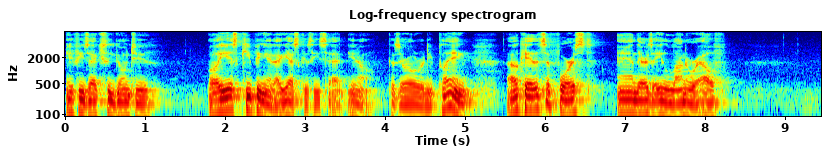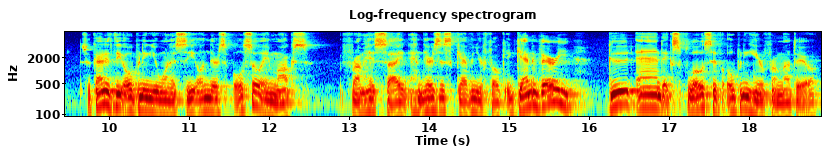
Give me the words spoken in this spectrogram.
If he's actually going to. Well, he is keeping it, I guess, because he said, you know, because they're already playing. Okay, that's a forest. And there's a Llanowar Elf. So kind of the opening you want to see. Oh, and there's also a Mox from his side. And there's a Scavenger Folk. Again, a very good and explosive opening here from Matteo.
